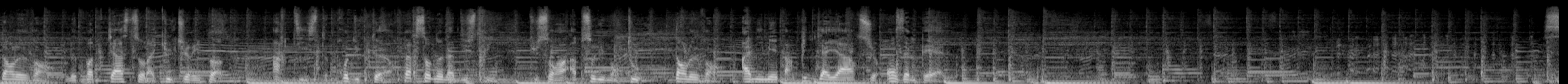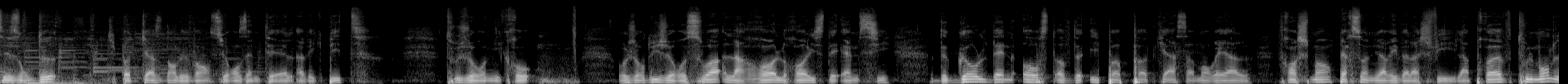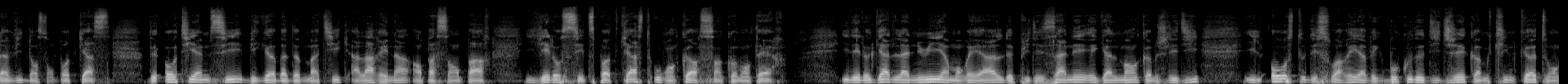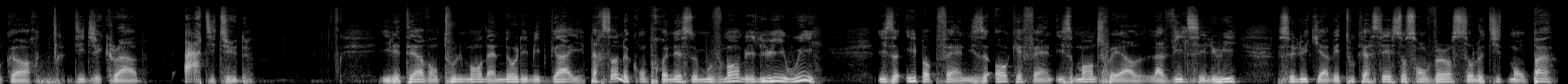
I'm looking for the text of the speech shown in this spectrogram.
dans le vent, le podcast sur la culture hip-hop. Artistes, producteurs, personnes de l'industrie, tu sauras absolument tout dans le vent, animé par Pete Gaillard sur 11 MTL. Saison 2 du podcast Dans le vent sur 11 MTL avec Pete, toujours au micro. Aujourd'hui, je reçois la Rolls Royce des MC, The Golden Host of the Hip Hop Podcast à Montréal. Franchement, personne n'y arrive à la cheville. La preuve, tout le monde l'invite dans son podcast. De OTMC, Big Up à à l'Arena, en passant par Yellow Seats Podcast ou encore Sans commentaire. Il est le gars de la nuit à Montréal depuis des années également, comme je l'ai dit. Il hoste des soirées avec beaucoup de DJ comme Clean Cut ou encore DJ Crowd. Attitude. Il était avant tout le monde un no limit guy. Personne ne comprenait ce mouvement, mais lui, oui. He's a hip-hop fan, he's a hockey fan, he's Montreal. La ville, c'est lui. Celui qui avait tout cassé sur son verse sur le titre Mon pain.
